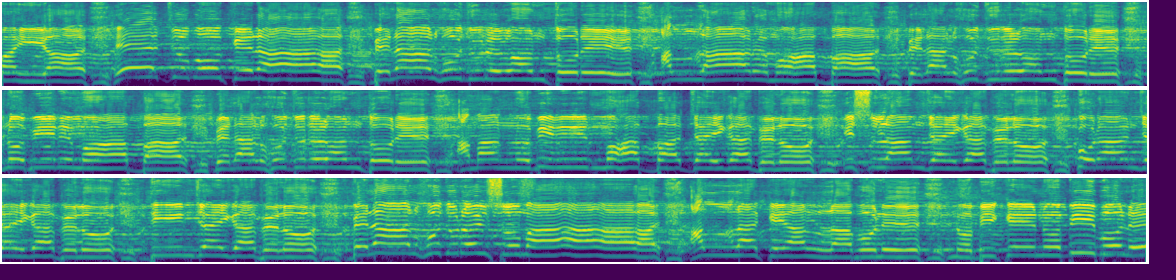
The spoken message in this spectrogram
মাইয়া এ যুবকেরা, বেলাল হুজুরের অন্তরে আল্লাহর মহাব্বার, বেলাল হুজুরের অন্তরে নবীর মহাব্বার, বেলাল হুজুরের অন্তরে আমার নবীর মহাব্বার জায়গা পেল, ইসলাম জায়গা পেল, কোরআন জায়গা পেল, দিন জায়গা পেল। বেলাল হুজুর ওই সময় আল্লাহকে আল্লাহ বলে, নবীকে নবী বলে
